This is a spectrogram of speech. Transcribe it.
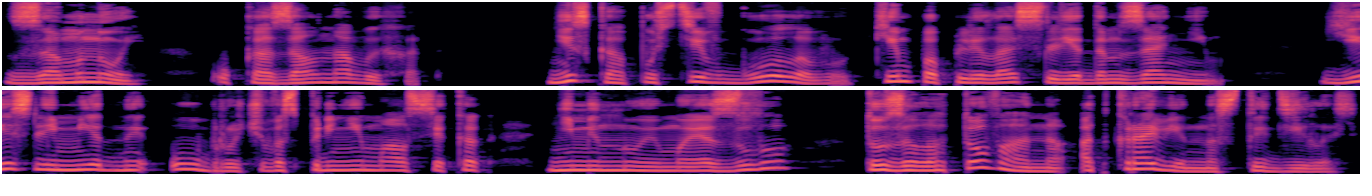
«За мной!» — указал на выход. Низко опустив голову, Ким поплелась следом за ним. Если медный обруч воспринимался как неминуемое зло, то золотого она откровенно стыдилась,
